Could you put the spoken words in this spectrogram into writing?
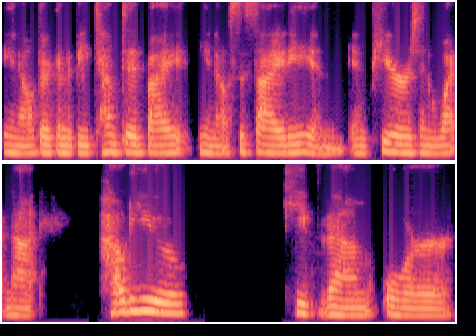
you know, they're going to be tempted by, you know, society and and peers and whatnot. How do you keep them or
